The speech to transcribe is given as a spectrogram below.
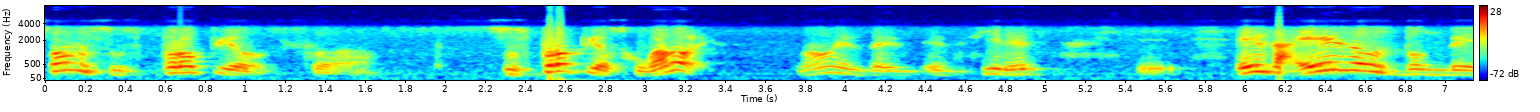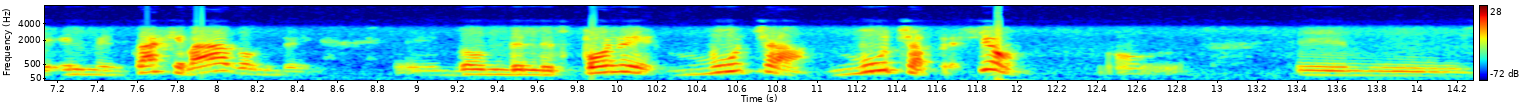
son sus propios uh, sus propios jugadores, ¿no? Es, es decir, es, es a ellos donde el mensaje va, donde eh, donde les pone mucha, mucha presión. Em,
